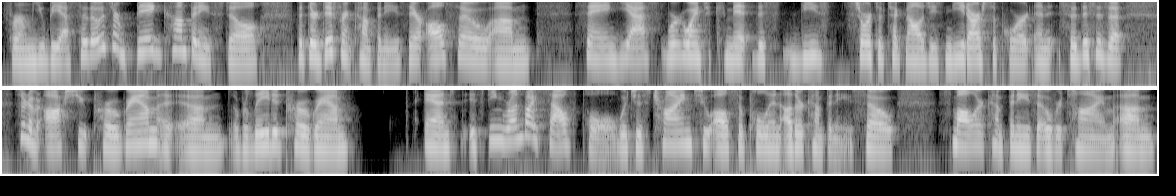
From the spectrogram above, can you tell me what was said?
firm UBS. So those are big companies still, but they're different companies. They're also um, saying yes, we're going to commit this. These sorts of technologies need our support, and so this is a sort of an offshoot program, um, a related program. And it's being run by South Pole, which is trying to also pull in other companies. So smaller companies over time. Um,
